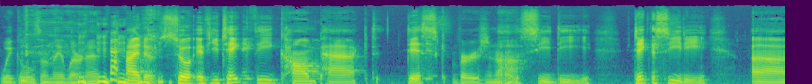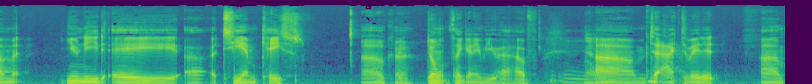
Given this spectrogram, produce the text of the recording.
wiggles and they learn it. kind of. So if you take the compact disc version or Uh-huh. the CD, take the CD, um, you need a, uh, a TM case. Ah, okay. Don't think any of you have um, to activate it. Um,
